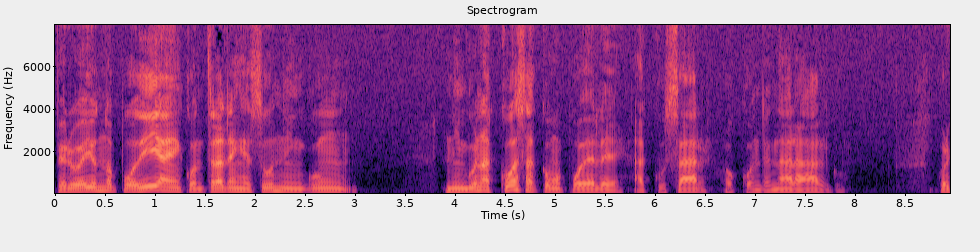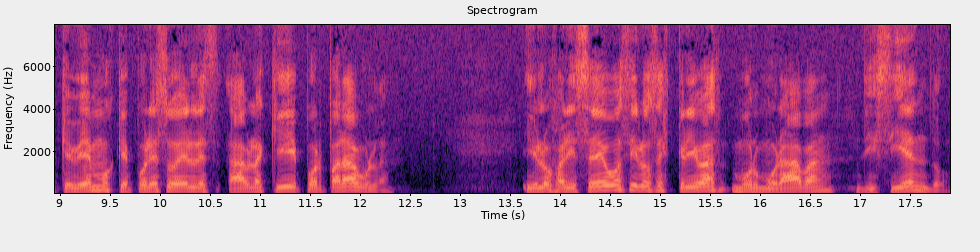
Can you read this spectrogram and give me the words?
Pero ellos no podían encontrar en Jesús ningún, ninguna cosa como poderle acusar o condenar a algo. Porque vemos que por eso Él les habla aquí por parábola. Y los fariseos y los escribas murmuraban diciendo,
